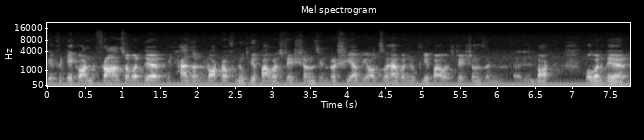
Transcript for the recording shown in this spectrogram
if you take on france over there it has a lot of nuclear power stations. In russia we also have a nuclear power stations and a lot over there.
